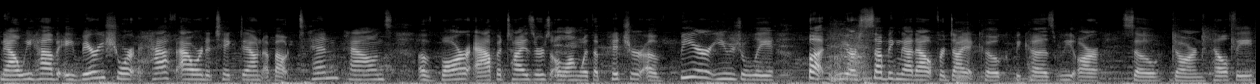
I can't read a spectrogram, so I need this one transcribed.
Now we have a very short half hour to take down about 10 pounds of bar appetizers along with a pitcher of beer usually, but we are subbing that out for Diet Coke because we are so darn healthy.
